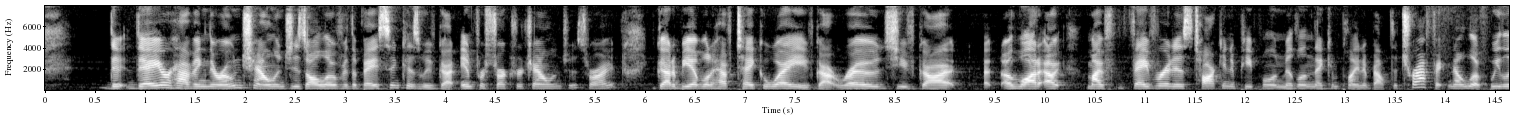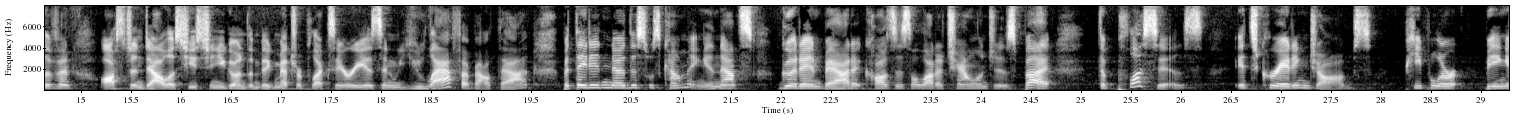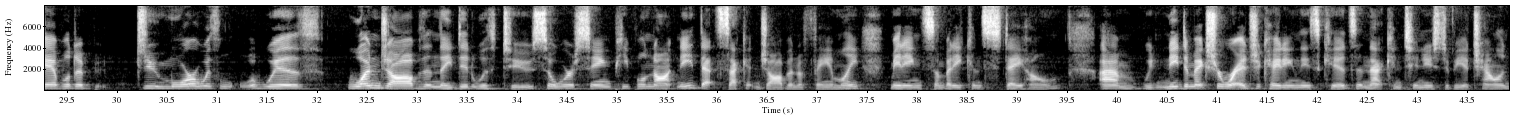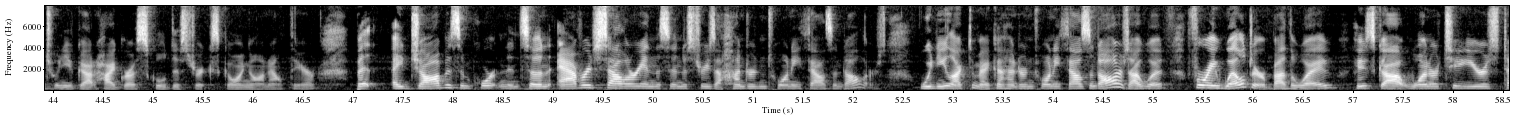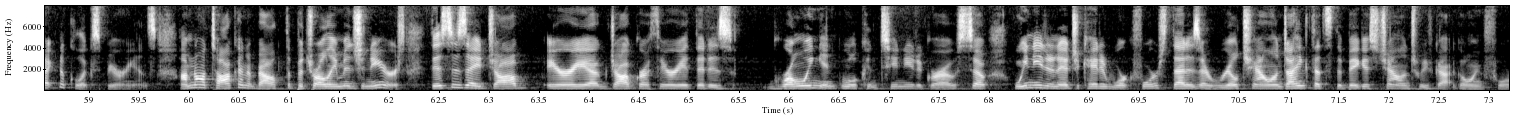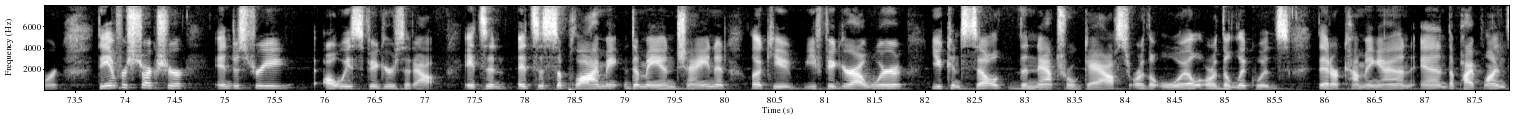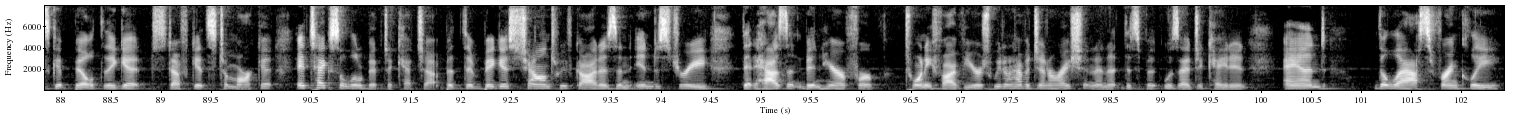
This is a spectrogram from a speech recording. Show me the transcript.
they are having their own challenges all over the basin because we've got infrastructure challenges, right? You've got to be able to have takeaway. You've got roads. You've got a lot. Of, my favorite is talking to people in Midland. They complain about the traffic. Now, look, we live in Austin, Dallas, Houston. You go into the big metroplex areas and you laugh about that, but they didn't know this was coming, and that's good and bad. It causes a lot of challenges, but the plus is it's creating jobs. People are being able to do more with with one job than they did with two. So we're seeing people not need that second job in a family, meaning somebody can stay home. Um, we need to make sure we're educating these kids, and that continues to be a challenge when you've got high growth school districts going on out there. But a job is important, and so an average salary in this industry is $120,000. Wouldn't you like to make $120,000? I would. For a welder, by the way, who's got one or two years technical experience. I'm not talking about the petroleum engineers. This is a job area, job growth area that is growing and will continue to grow. So we need an educated workforce. That is a real challenge. I think that's the biggest challenge we've got going forward. The infrastructure industry always figures it out. It's a it's a supply demand chain, and look, you you figure out where you can sell the natural gas or the oil or the liquids that are coming in, and the pipelines get built. They get stuff gets to market. It takes a little bit to catch up, but the biggest challenge we've got is an industry that hasn't been here for 25 years. We don't have a generation in it that was educated, and the last, frankly,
